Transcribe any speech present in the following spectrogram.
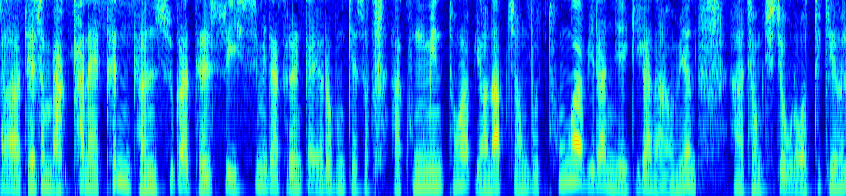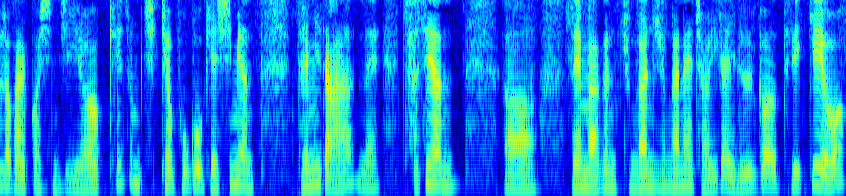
아, 대선 막판에 큰 변수가 될 수 있습니다. 그러니까 여러분께서 아, 국민통합, 연합정부 통합이란 얘기가 나오면 아, 정치적으로 어떻게 흘러갈 것인지 이렇게 좀 지켜보고 계시면 됩니다. 네, 자세한 어, 내막은 중간 중간에 저희가 읽어드릴게요.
